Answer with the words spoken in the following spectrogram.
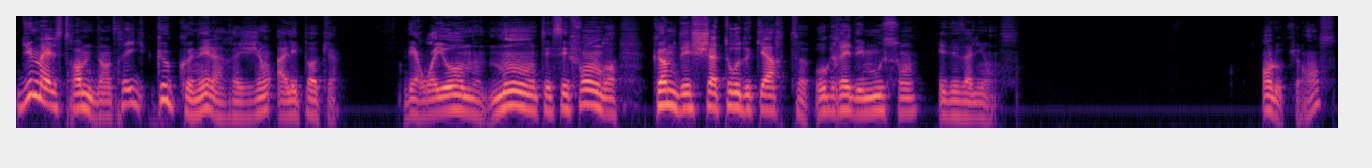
du maelstrom d'intrigues que connaît la région à l'époque. Des royaumes montent et s'effondrent comme des châteaux de cartes au gré des moussons et des alliances. En l'occurrence,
